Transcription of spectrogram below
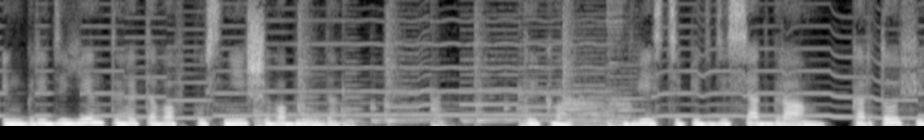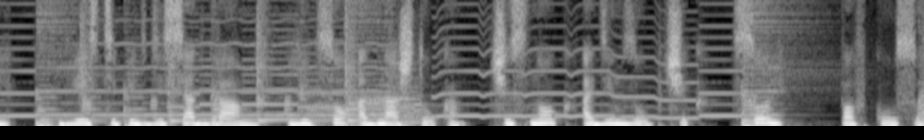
Ингредиенты этого вкуснейшего блюда. Тыква, 250 грамм, картофель, 250 грамм, яйцо 1 штука, чеснок 1 зубчик, соль, по вкусу,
